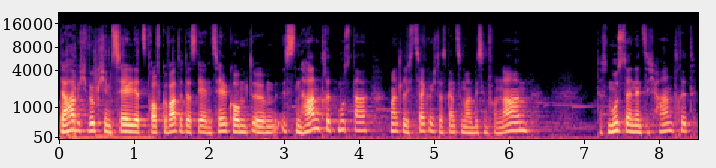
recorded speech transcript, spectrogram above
Da habe ich wirklich im Sale jetzt drauf gewartet, dass der in Sale kommt. Ähm, ist ein Hahntritt-Mustermantel. Ich zeige euch das Ganze mal ein bisschen von nahem. Das Muster nennt sich Hahntritt.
